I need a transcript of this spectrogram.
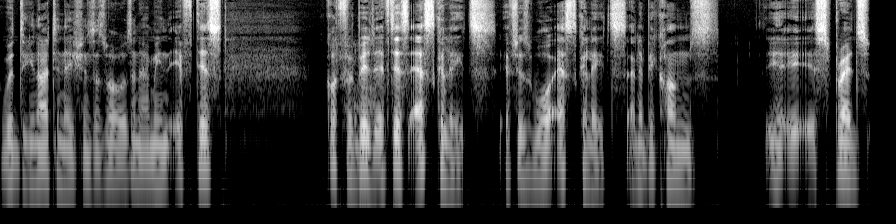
with the United Nations as well, isn't it? I mean, if this, God forbid, mm-hmm. if this escalates, if this war escalates and it becomes, it, it spreads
